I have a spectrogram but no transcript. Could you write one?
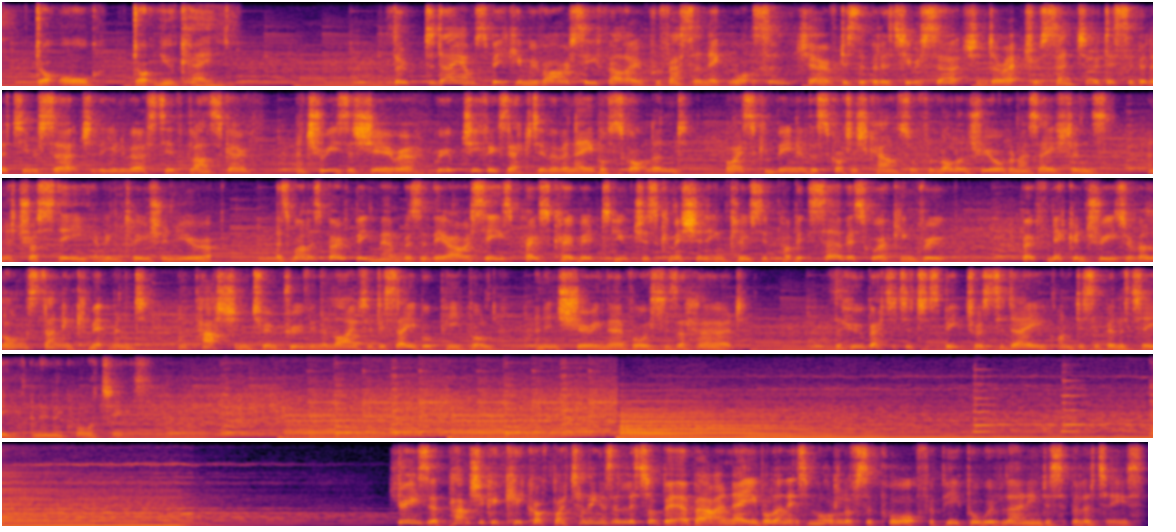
So today I'm speaking with RSE Fellow Professor Nick Watson, Chair of Disability Research and Director of Centre for Disability Research at the University of Glasgow, and Theresa Shearer, Group Chief Executive of Enable Scotland, Vice Convener of the Scottish Council for Voluntary Organisations, and a Trustee of Inclusion Europe. As well as both being members of the RSE's Post COVID Futures Commission Inclusive Public Service Working Group, both Nick and Theresa have a long standing commitment and passion to improving the lives of disabled people and ensuring their voices are heard. So, who better to, to speak to us today on disability and inequalities? Theresa, perhaps you could kick off by telling us a little bit about Enable and its model of support for people with learning disabilities.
